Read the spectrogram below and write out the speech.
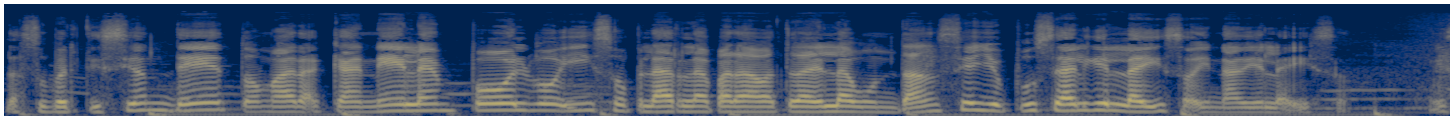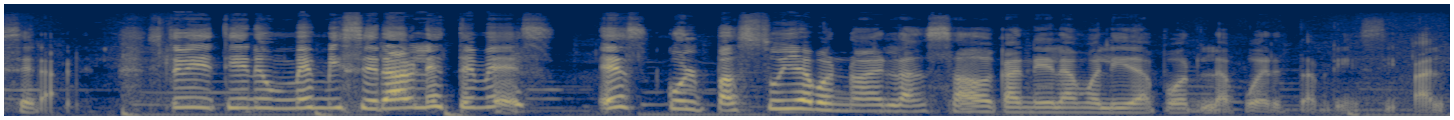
la superstición de tomar canela en polvo y soplarla para traer la abundancia. Yo puse alguien la hizo y nadie la hizo. Miserable. Usted tiene un mes miserable este mes, es culpa suya por no haber lanzado canela molida por la puerta principal.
